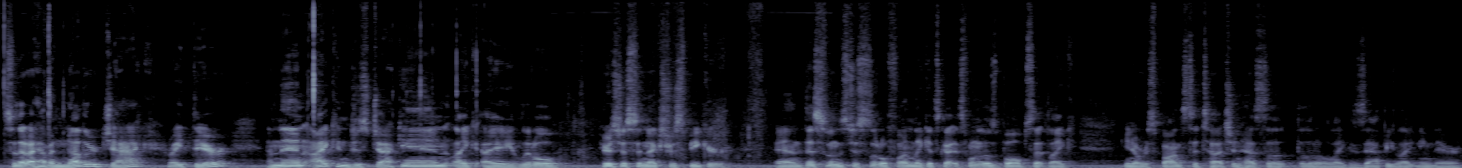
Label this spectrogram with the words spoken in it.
so that I have another jack right there, and then I can just jack in like a little, here's just an extra speaker. And this one's just a little fun, like it's got, it's one of those bulbs that like, you know, responds to touch and has the, the little like zappy lightning there.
